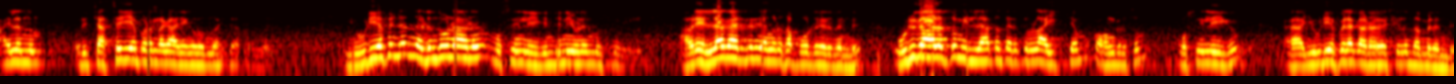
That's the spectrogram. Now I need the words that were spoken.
അതിലൊന്നും ഒരു ചർച്ച ചെയ്യപ്പെടേണ്ട കാര്യങ്ങളൊന്നും അതിന്റെ അകത്തൊന്നുമില്ല യു ഡി എഫിന്റെ നെടുന്തൂണാണ് മുസ്ലിം ലീഗ് ഇന്ത്യൻ യൂണിയൻ മുസ്ലിം ലീഗ്. അവരെ എല്ലാ കാര്യത്തിലും ഞങ്ങൾ സപ്പോർട്ട് ചെയ്യുന്നുണ്ട് ഒരു കാലത്തും ഇല്ലാത്ത തരത്തിലുള്ള ഐക്യം കോൺഗ്രസും മുസ്ലിം ലീഗും യു ഡി എഫിലെ ഘടകകക്ഷികളും തമ്മിലുണ്ട്.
